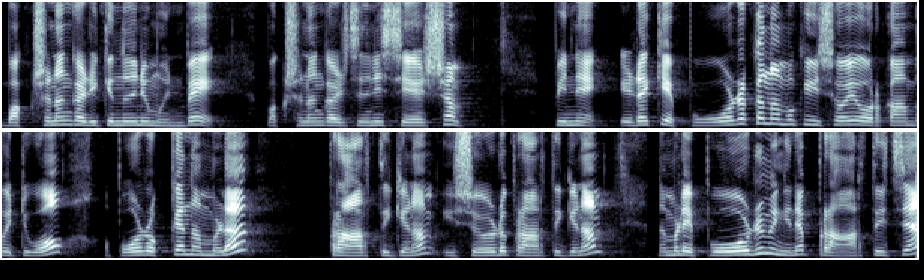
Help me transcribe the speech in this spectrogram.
ഭക്ഷണം കഴിക്കുന്നതിന് മുൻപേ ഭക്ഷണം കഴിച്ചതിന് ശേഷം പിന്നെ ഇടയ്ക്ക് എപ്പോഴൊക്കെ നമുക്ക് ഈശോയെ ഓർക്കാൻ പറ്റുമോ അപ്പോഴൊക്കെ നമ്മൾ പ്രാർത്ഥിക്കണം. ഈശോയോട് പ്രാർത്ഥിക്കണം. നമ്മൾ എപ്പോഴും ഇങ്ങനെ പ്രാർത്ഥിച്ച്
